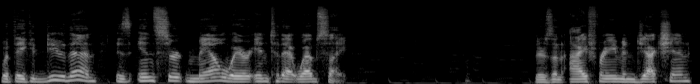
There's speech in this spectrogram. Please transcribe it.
What they could do then is insert malware into that website. There's an iframe injection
